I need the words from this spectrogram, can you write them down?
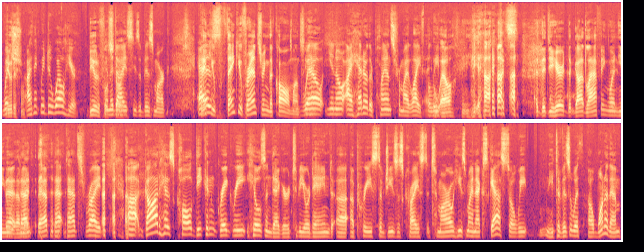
which Beautiful. I think we do well here. Beautiful in the story. Diocese of Bismarck. As, thank you, thank you for answering the call, Monsignor. Well, you know, I had other plans for my life. Believe well, me. yeah. Did you hear God laughing when he that, uh, that, that, that, That's right. Uh, God has called Deacon Gregory Hilzendeger to be ordained uh, a priest of Jesus Christ tomorrow. He's my next guest, so we need to visit with uh, one of them.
